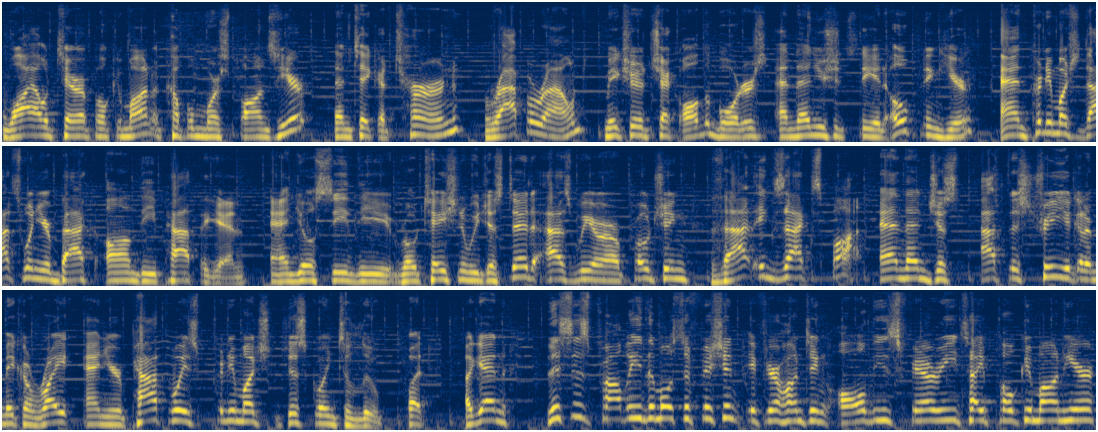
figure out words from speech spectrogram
wild Tera Pokemon, a couple more spawns here. Then take a turn, wrap around, make sure to check all the borders, and then you should see an opening here. And pretty much that's when you're back on the path again. And you'll see the rotation we just did as we are approaching that exact spot. And then just at this tree, you're going to make a right and your pathway is pretty much just going to loop. But Again, this is probably the most efficient if you're hunting all these fairy type Pokemon here.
